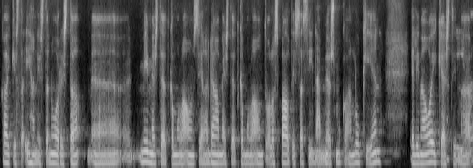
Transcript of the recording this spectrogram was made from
kaikista ihanista nuorista mimmeistä, jotka mulla on siellä, daameista, jotka mulla on tuolla Spaltissa siinä myös mukaan lukien. Eli mä oikeasti mä,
